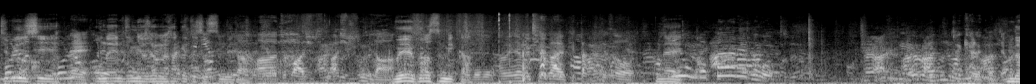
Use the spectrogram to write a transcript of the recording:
주빈 씨 네. 오늘 엔딩 요정을 하게 되셨습니다. 아 조금 아쉽, 아쉽습니다. 왜 그렇습니까? 아, 왜냐면 제가 이렇게 딱 해서 네. 하고 이렇게 할 거죠. 네.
